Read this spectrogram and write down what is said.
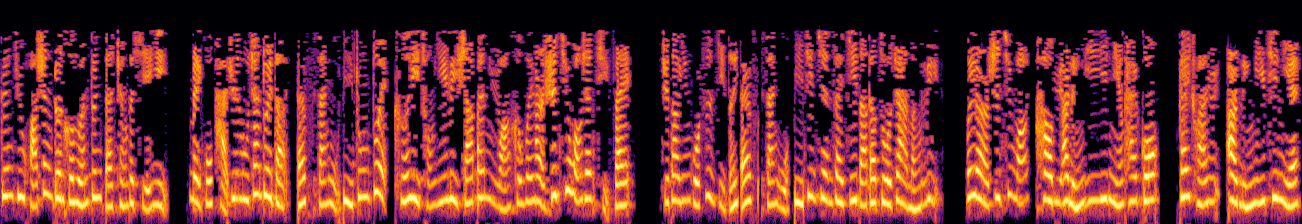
根据华盛顿和伦敦达成的协议，美国海军陆战队的 F 三五 B 中队可以从伊丽莎白女王和威尔士亲王站起飞，直到英国自己的 F 三五 B 舰舰载机达到作战能力。威尔士亲王号于二零一一年开工，该船于二零一七年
